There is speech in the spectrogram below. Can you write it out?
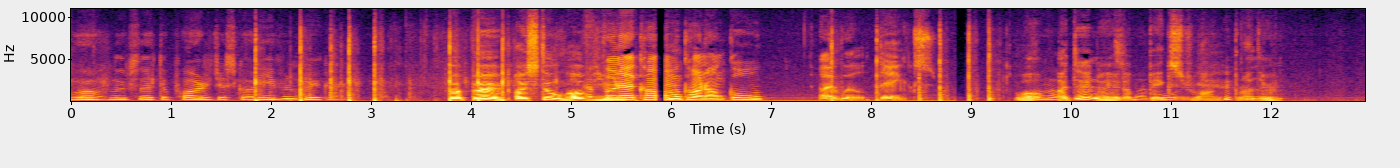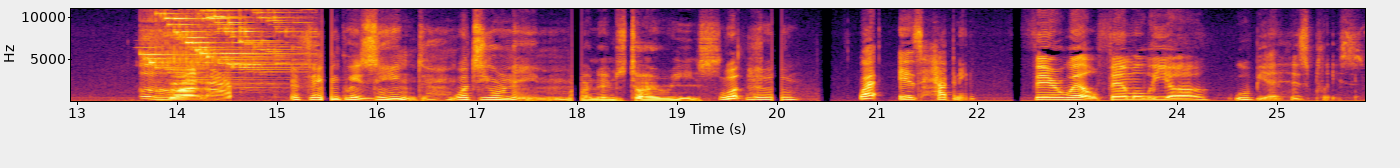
Whoa, looks like the party just got even bigger. But babe, I still love you. Have you. fun at Comic Con, Uncle. I will, thanks. well, Oh, I didn't know you had a big, boy. strong brother. I think we zinged. What's your name? My name's Tyrese. What the? What is happening? Farewell, family. Uh, we'll be at his place.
